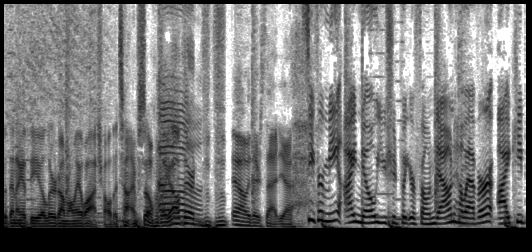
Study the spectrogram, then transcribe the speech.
but then I get the alert on my watch all the time. So it's like, oh, there. Oh. oh, there's that. Yeah. See, for me, I know you should put your phone down. However, I keep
